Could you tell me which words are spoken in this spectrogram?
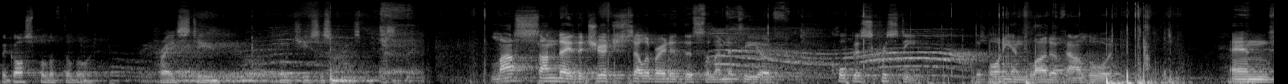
The Gospel of the Lord. Praise to you, Lord Jesus Christ. Last Sunday, the church celebrated the solemnity of Corpus Christi, the body and blood of our Lord. And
